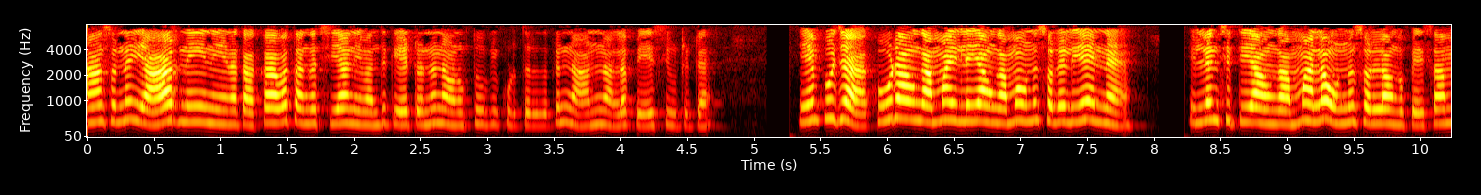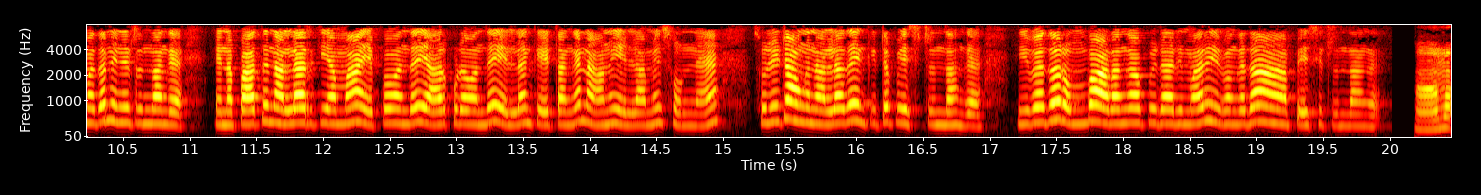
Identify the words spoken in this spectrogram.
நான் சொன்னேன் யார் நீ? நீ எனக்கு அக்காவை தங்கச்சியா? நீ வந்து கேட்டோன்னு நான் உனக்கு தூக்கி கொடுத்துறதுக்கு நானும் நல்லா பேசி விட்டுட்டேன். ஏன் பூஜா? கூட அவங்க அம்மா இல்லையா? அவங்க அம்மா ஒன்றும் சொல்லலையே என்ன? இல்லைங்க சித்தி அவங்க அம்மாலாம் ஒன்றும் சொல்ல அவங்க பேசாமல் தான் நின்றுட்டு இருந்தாங்க. என்னை பார்த்து நல்லா இருக்கியாம்மா? எப்போ வந்தேன் யார் கூட வந்தேன் எல்லாம் கேட்டாங்க. நானும் எல்லாமே சொன்னேன். சொல்லிட்டு அவங்க நல்லா தான் என்கிட்ட பேசிட்டு இருந்தாங்க. இவ தான் ரொம்ப அடங்கா பிடாரி மாதிரி இவங்க தான் பேசிட்டு இருந்தாங்க. ஆமா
